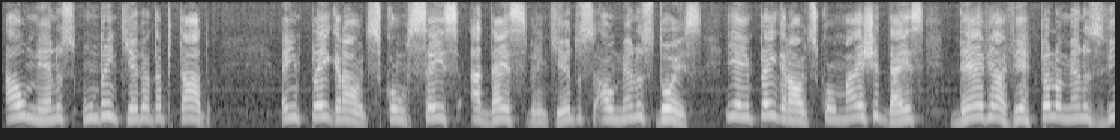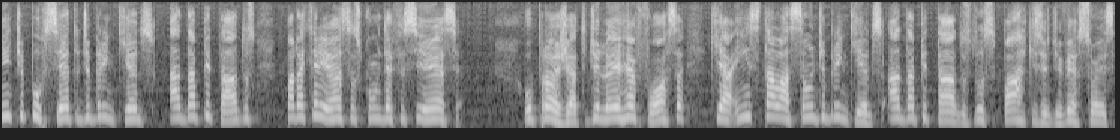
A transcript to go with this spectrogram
ao menos um brinquedo adaptado em playgrounds com 6 a 10 brinquedos, ao menos dois. E em playgrounds com mais de 10, deve haver pelo menos 20% de brinquedos adaptados para crianças com deficiência. O projeto de lei reforça que a instalação de brinquedos adaptados nos parques de diversões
